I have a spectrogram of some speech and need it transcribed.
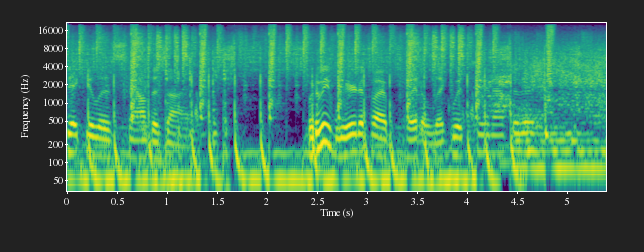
Ridiculous sound design. Would it be weird if I played a liquid tune after this?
